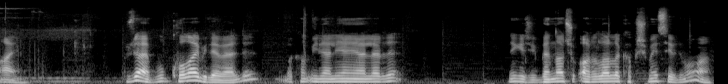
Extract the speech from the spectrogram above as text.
Aynen. Güzel bu kolay bir leveldi. Bakalım ilerleyen yerlerde ne gelecek? Ben daha çok arılarla kapışmayı sevdim ama.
